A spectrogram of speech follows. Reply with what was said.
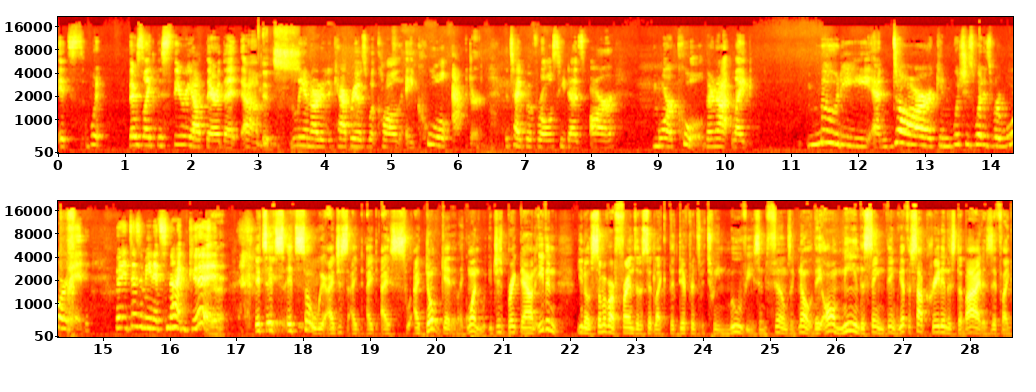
it's what there's like this theory out there that um, It's- Leonardo DiCaprio is what called a cool actor. The type of roles he does are more cool. They're not like moody and dark and which is what is rewarded but it doesn't mean it's not good Yeah. It's it's it's so weird. I just I I I, sw- I don't get it. Like one, just break down. Even you know some of our friends that have said like the difference between movies and films. Like no, they all mean the same thing. We have to stop creating this divide as if like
